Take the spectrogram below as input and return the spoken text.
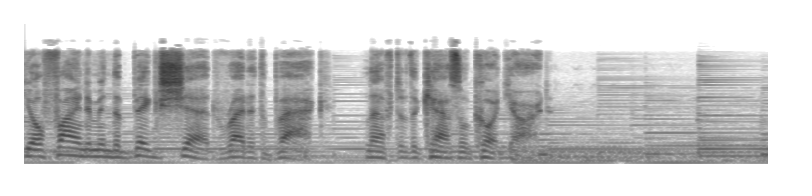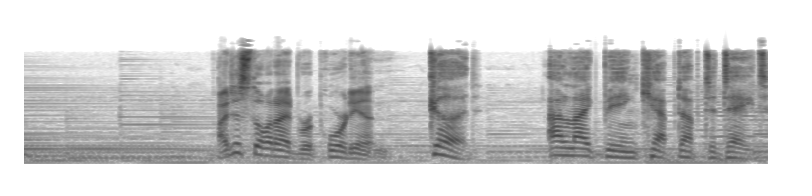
You'll find him in the big shed right at the back, left of the castle courtyard. I just thought I'd report in. Good. I like being kept up to date.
